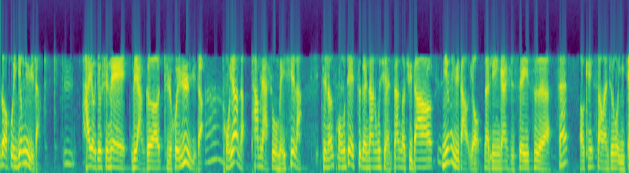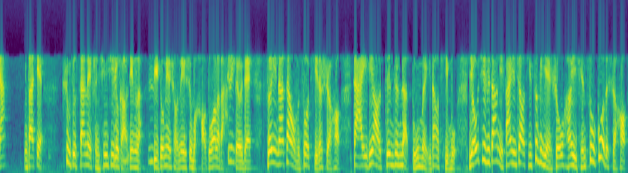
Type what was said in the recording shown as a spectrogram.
个会英语的？嗯还有就是那两个只会日语的，哦同样的，他们俩是不是没戏了？只能从这四个人当中选三个去当英语导游，那就应该是 C 四三。OK，算完之后一加，你发现是不是就三类很清晰就搞定了？嗯比多面手那个是不是好多了吧？对不对？所以呢，在我们做题的时候，大家一定要真正的读每一道题目，尤其是当你发现这道题这么眼熟，好像以前做过的时候，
